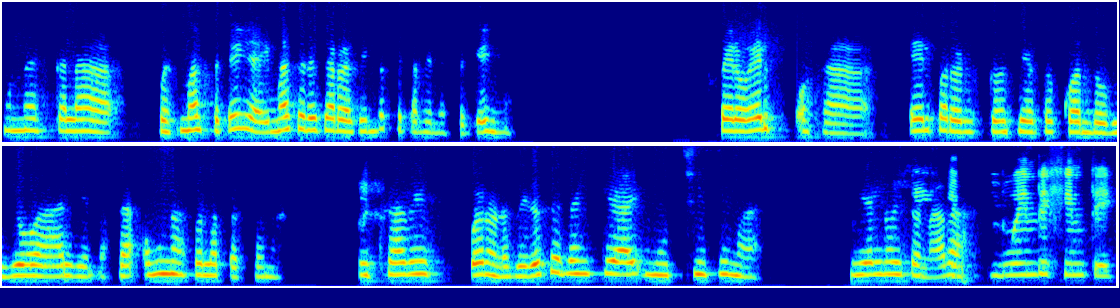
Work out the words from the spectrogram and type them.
una escala pues más pequeña y más en ese recinto que también es pequeño. Pero él, o sea, él paró el concierto cuando vio a alguien, o sea, una sola persona. Y Travis, bueno, en los videos se ven que hay muchísimas y él no hizo nada. Buen de gente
